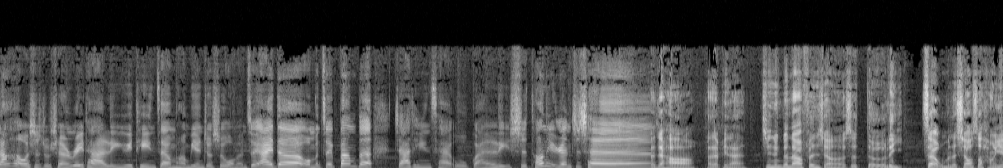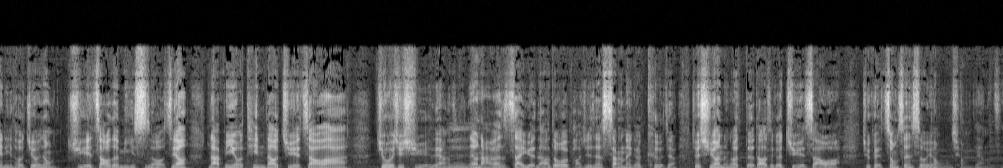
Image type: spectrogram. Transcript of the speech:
大家好，我是主持人 Rita 林玉婷，在我们旁边就是我们最爱的、我们最棒的家庭财务管理师 Tony 任志成。大家好，大家平安。今天跟大家分享的是得力，在我们的销售行业里头，就有那种绝招的迷失哦。只要哪边有听到绝招啊，就会去学这样子。然后哪怕是再远啊，都会跑去在上那个课，这样就希望能够得到这个绝招啊，就可以终身受用无穷这样子。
